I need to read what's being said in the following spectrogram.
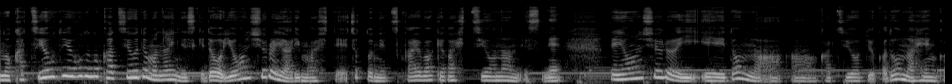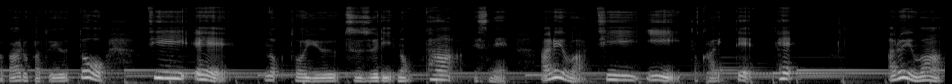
その活用というほどの活用でもないんですけど、4種類ありまして、ちょっとね、使い分けが必要なんですね。で、4種類、え、どんな活用というか、どんな変化があるかというと、ta のという綴りのたですね。あるいは te と書いて、て。あるいは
